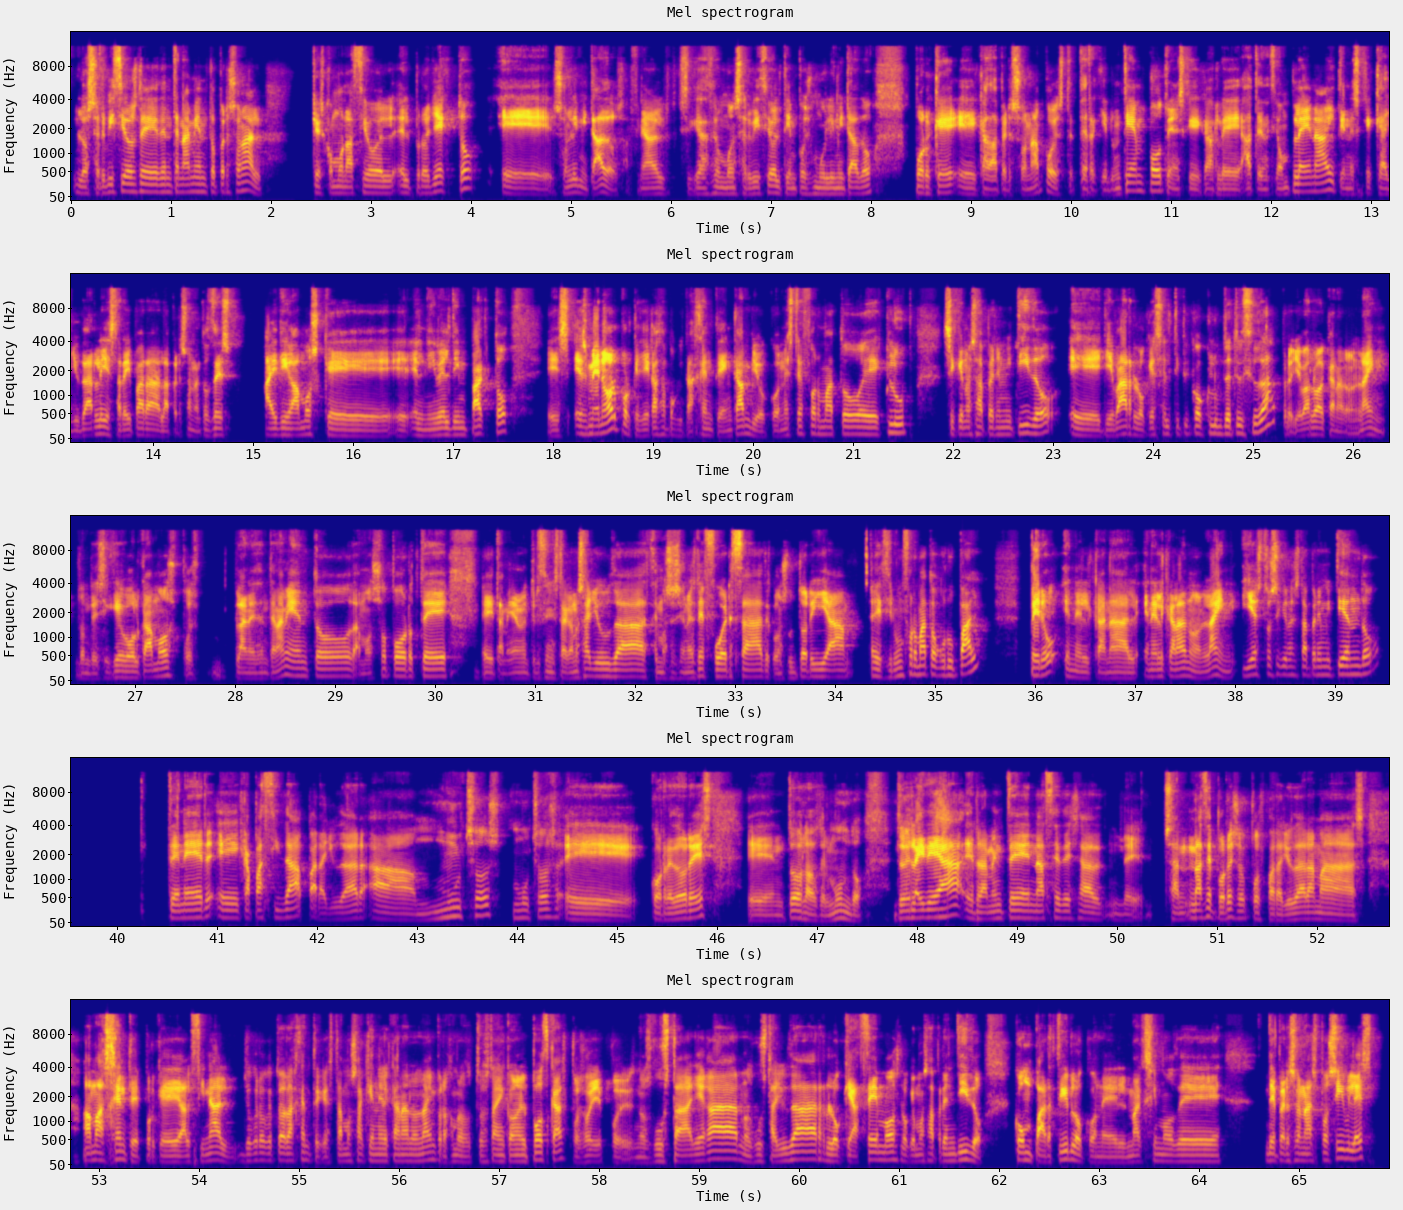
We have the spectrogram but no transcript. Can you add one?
Los servicios de entrenamiento personal, que es como nació el, proyecto, eh, son limitados. Al final, si quieres hacer un buen servicio, el tiempo es muy limitado porque eh, cada persona pues, te, te requiere un tiempo, tienes que dedicarle atención plena y tienes que, que ayudarle y estar ahí para la persona. Entonces, ahí digamos que eh, el nivel de impacto es, es menor porque llegas a poquita gente. En cambio, con este formato eh, club sí que nos ha permitido eh, llevar lo que es el típico club de tu ciudad, pero llevarlo al canal online, donde sí que volcamos pues, planes de entrenamiento, damos soporte, también hay un nutricionista que nos ayuda, hacemos sesiones de fuerza, de consultoría, es decir, un formato grupal pero en el canal, en el canal online. Y esto sí que nos está permitiendo tener eh, capacidad para ayudar a muchos, muchos eh, corredores en todos lados del mundo. Entonces la idea eh, realmente nace de esa, nace por eso, pues para ayudar a más, a más gente, porque al final yo creo que toda la gente que estamos aquí en el canal online, por ejemplo, nosotros también con el podcast, pues oye, pues nos gusta llegar, nos gusta ayudar, lo que hacemos, lo que hemos aprendido, compartirlo con el máximo de de personas posibles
